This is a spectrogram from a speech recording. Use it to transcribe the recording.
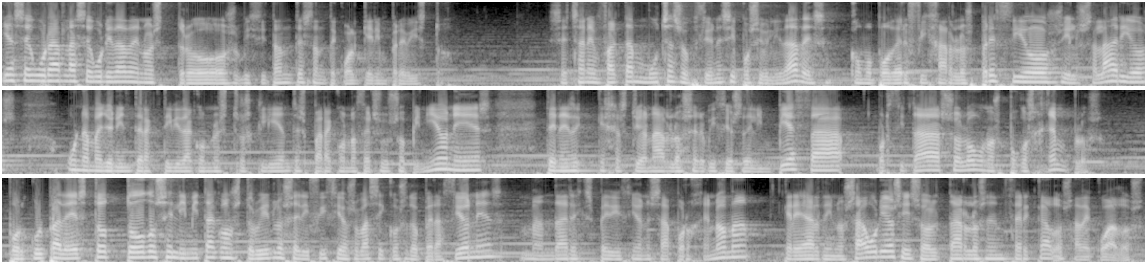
y asegurar la seguridad de nuestros visitantes ante cualquier imprevisto se echan en falta muchas opciones y posibilidades, como poder fijar los precios y los salarios, una mayor interactividad con nuestros clientes para conocer sus opiniones, tener que gestionar los servicios de limpieza, por citar solo unos pocos ejemplos. Por culpa de esto, todo se limita a construir los edificios básicos de operaciones, mandar expediciones a por genoma, crear dinosaurios y soltar los encercados adecuados,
